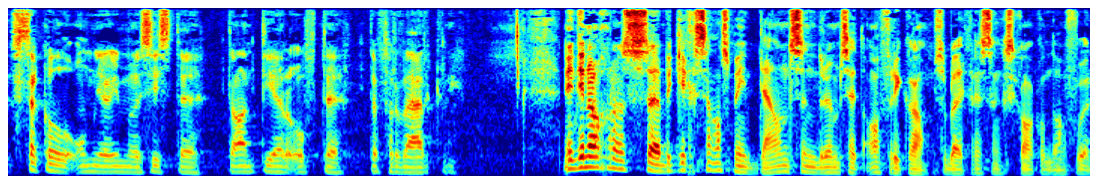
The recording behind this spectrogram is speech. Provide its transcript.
sukkel om jou emosies te, te hanteer of te te verwerk nie. Net hierna gaan ons 'n uh, bietjie gesels met Down syndroom Suid-Afrika, so bly gerustig geskakel daarvoor.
